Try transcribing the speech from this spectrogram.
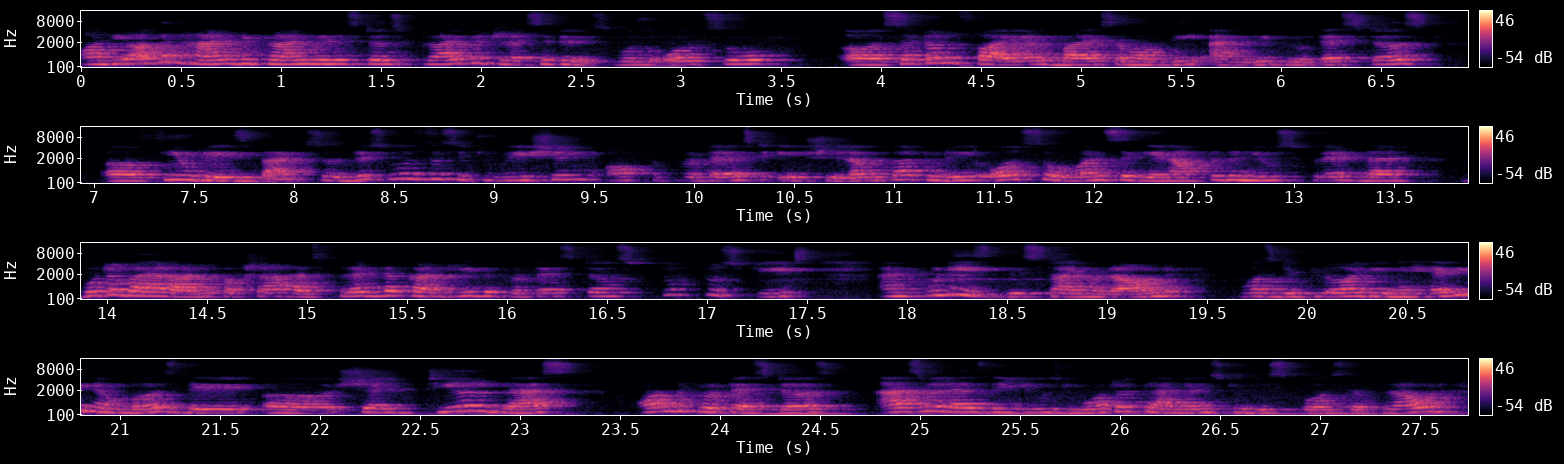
on the other hand the prime minister's private residence was also uh, set on fire by some of the angry protesters a few days back. So this was the situation of the protest in Sri Lanka today. Also, once again, after the news spread that Gotabaya Rajapaksa has fled the country, the protesters took to streets and police this time around was deployed in heavy numbers. They uh, shelled tear gas on the protesters as well as they used water cannons to disperse the crowd.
